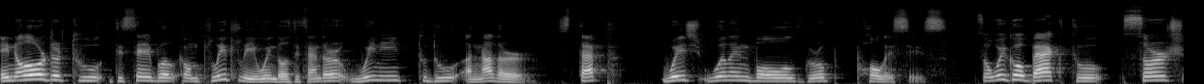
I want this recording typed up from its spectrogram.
In order to disable completely Windows Defender, we need to do another step which will involve group policies. So we go back to search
